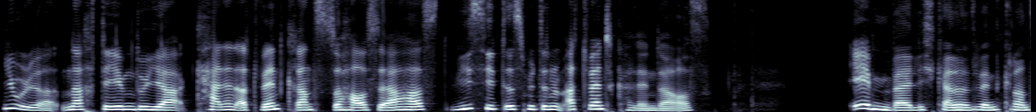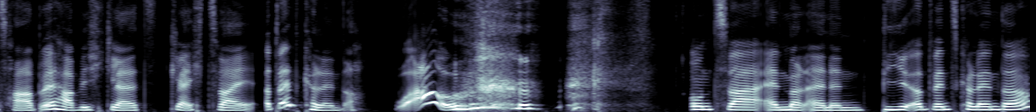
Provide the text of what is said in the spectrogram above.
Julia, nachdem du ja keinen Adventkranz zu Hause hast, wie sieht es mit einem Adventkalender aus? Eben weil ich keinen Adventkranz habe, habe ich gleich, gleich zwei Adventkalender. Wow! Und zwar einmal einen Bier-Adventskalender.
